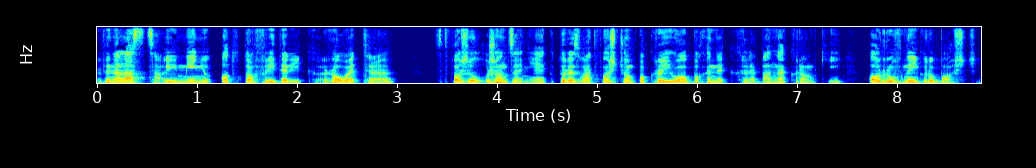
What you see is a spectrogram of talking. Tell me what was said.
wynalazca o imieniu Otto Friedrich Roweter stworzył urządzenie, które z łatwością pokroiło bochenek chleba na kromki o równej grubości.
